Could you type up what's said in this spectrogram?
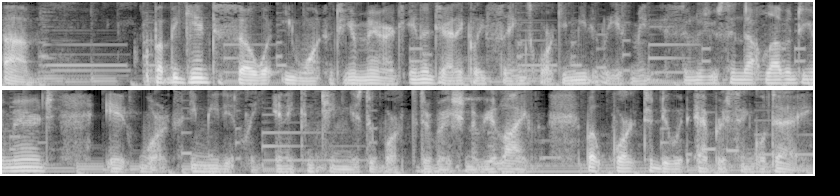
Um, but begin to sow what you want into your marriage. Energetically, things work immediately. As soon as you send out love into your marriage, it works immediately and it continues to work the duration of your life. But work to do it every single day,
